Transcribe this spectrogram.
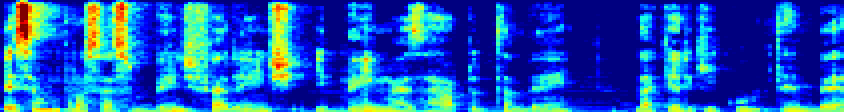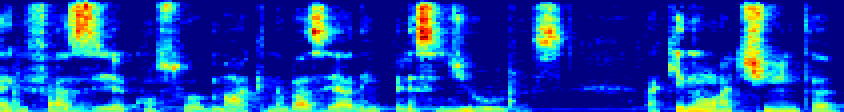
Esse é um processo bem diferente e bem mais rápido também daquele que Gutenberg fazia com sua máquina baseada em prensa de uvas. Aqui não há tinta,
